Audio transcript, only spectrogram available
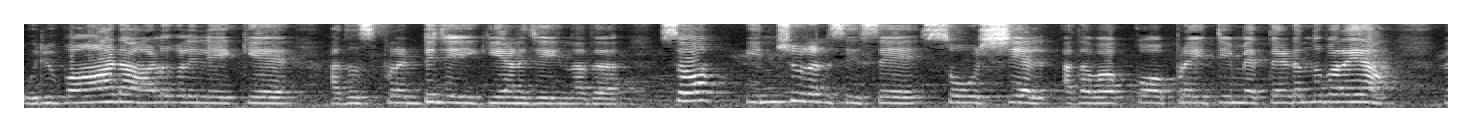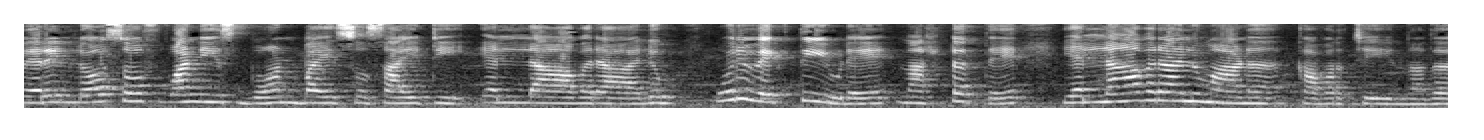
ഒരുപാട് ആളുകളിലേക്ക് അത് സ്പ്രെഡ് ചെയ്യുകയാണ് ചെയ്യുന്നത്. So insurance is a social അഥവാ കോപ്പറേറ്റീവ് മെത്തേഡ് എന്ന് പറയാം. വേറെ loss of one is borne by society എല്ലാവരാലും. ഒരു വ്യക്തിയുടെ നഷ്ടത്തെ എല്ലാവരാലുമാണ് കവർ ചെയ്യുന്നത്.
